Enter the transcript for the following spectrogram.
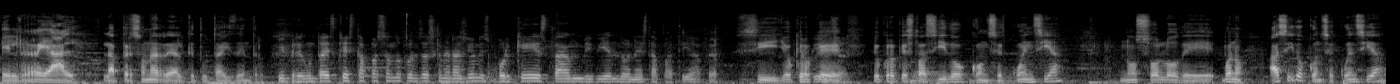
el real, la persona real que tú traes dentro. Mi pregunta es, ¿qué está pasando con estas generaciones? ¿Por qué están viviendo en esta apatía, Fer? Sí, yo creo que yo creo que esto ha sido consecuencia no solo de, bueno, ha sido consecuencia,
